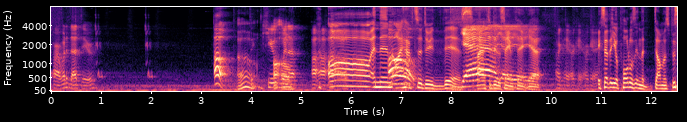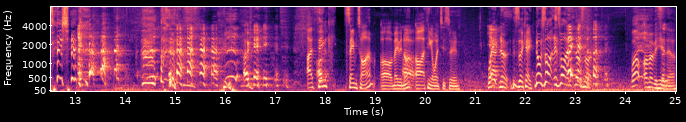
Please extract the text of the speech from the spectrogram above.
Alright, what did that do? Oh! Oh. The cube Uh-oh. up. Uh, uh, Oh, and then I have Oh. to do this. yeah! I have to do the yeah, same yeah, thing. Yeah. yeah. Okay, okay, okay. Except that your portal's in the dumbest position. okay. I think same time. Oh, maybe not. Oh. Oh, I think I went too soon. Wait, Yeah, no, this is okay. No, it's not. It's fine. No, it's not. Well, I'm over here so, now.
